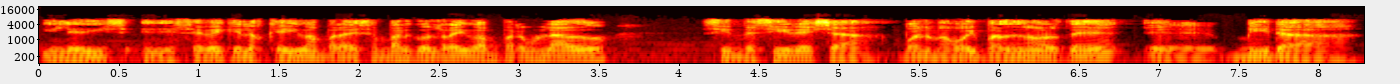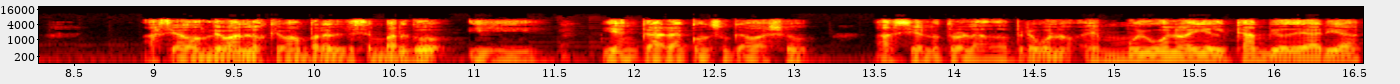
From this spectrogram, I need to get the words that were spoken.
y le dice, eh, se ve que los que iban para desembarco del rey van para un lado, sin decir ella, bueno, me voy para el norte, eh, mira hacia dónde van los que van para el desembarco y, y encara con su caballo hacia el otro lado. Pero bueno, es muy bueno ahí el cambio de área,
